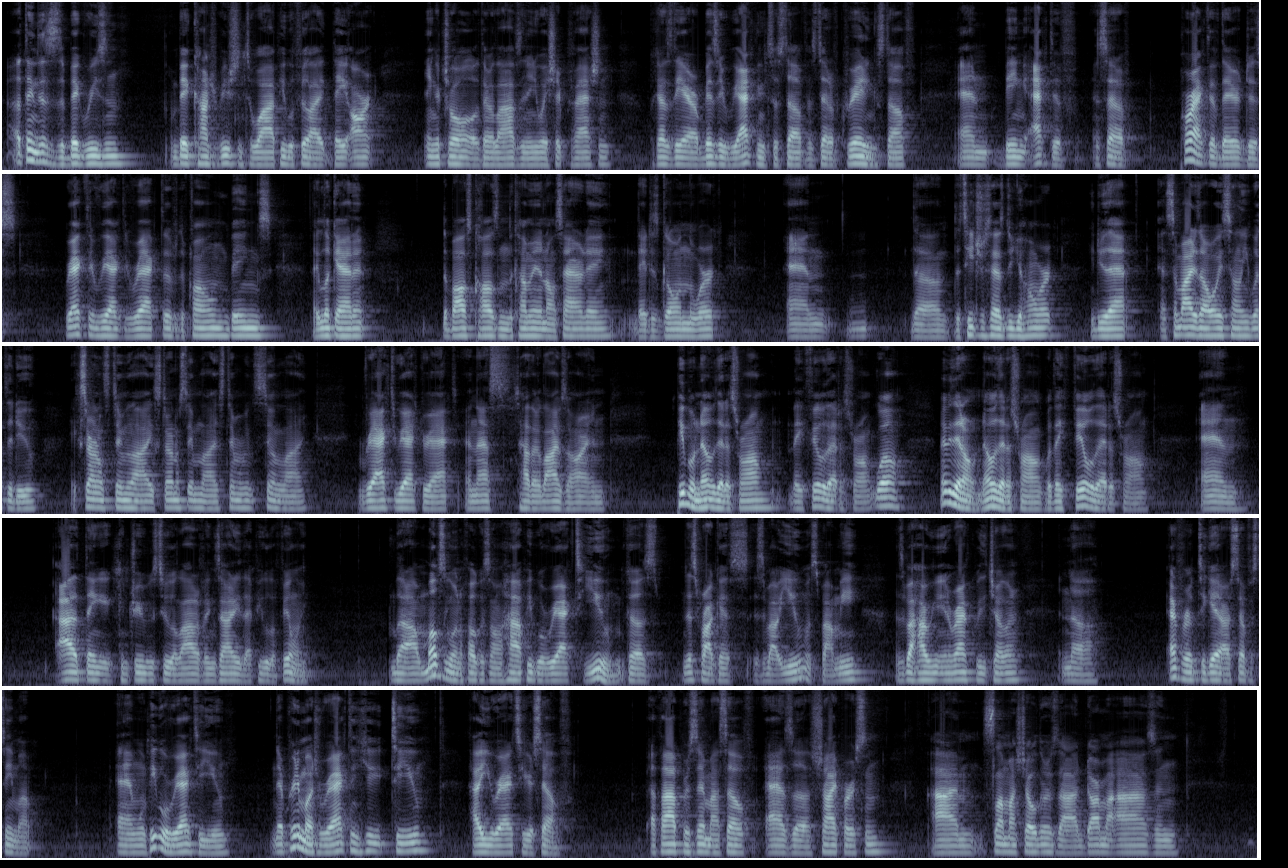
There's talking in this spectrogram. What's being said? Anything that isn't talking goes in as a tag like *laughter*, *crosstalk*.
I think this is a big reason, a big contribution to why people feel like they aren't in control of their lives in any way, shape, or fashion because they are busy reacting to stuff instead of creating stuff and being active instead of proactive. They're just reactive, reactive, reactive. The phone bings, they look at it. The boss calls them to come in on Saturday. They just go into work, and the the teacher says, "Do your homework." You do that, and somebody's always telling you what to do. External stimuli, external stimuli, stimuli, stimuli. React, react, react, and that's how their lives are. And people know that it's wrong. They feel that it's wrong. Well, maybe they don't know that it's wrong, but they feel that it's wrong. And I think it contributes to a lot of anxiety that people are feeling. But I'm mostly want to focus on how people react to you because this podcast is about you, it's about me, it's about how we interact with each other and the effort to get our self esteem up. And when people react to you, they're pretty much reacting to you how you react to yourself. If I present myself as a shy person, I'm slump my shoulders, I dart my eyes, and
